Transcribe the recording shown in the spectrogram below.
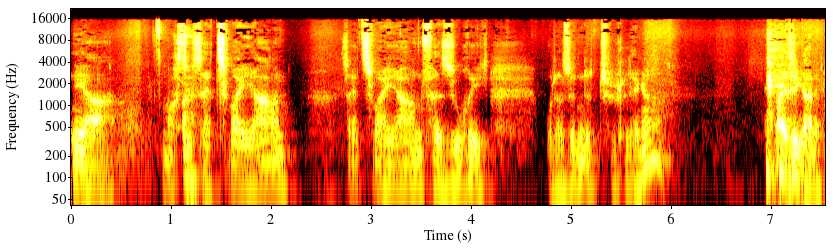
Ja, machst du seit zwei Jahren. Seit zwei Jahren versuche ich, oder sind es länger? Weiß ich gar nicht.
